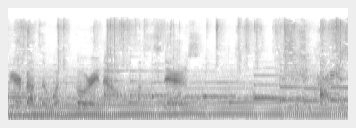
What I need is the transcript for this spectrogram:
We are about to go right now up the stairs. Crazy.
